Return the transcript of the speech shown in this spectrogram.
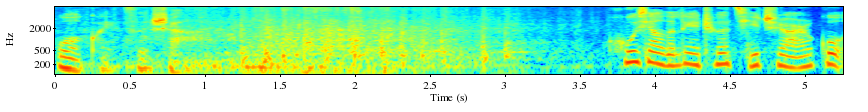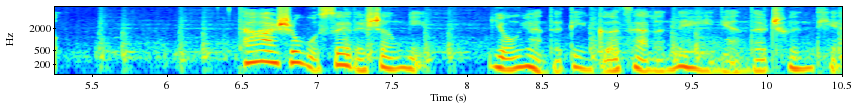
卧轨自杀。呼啸的列车疾驰而过，他二十五岁的生命，永远的定格在了那一年的春天。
